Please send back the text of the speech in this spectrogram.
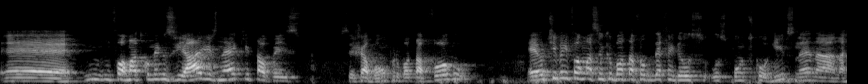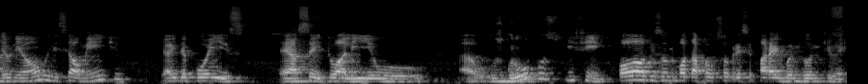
É, um, um, formato com menos viagens, né? Que talvez seja bom para o Botafogo. É, eu tive a informação que o Botafogo defendeu os, os pontos corridos né, na, na, reunião, inicialmente, e aí depois é, aceitou ali o, a, os grupos. Enfim, qual a visão do Botafogo sobre esse Paraibano do ano que vem?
